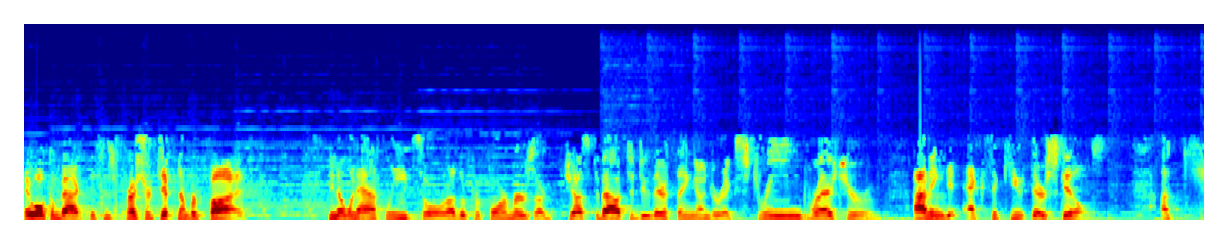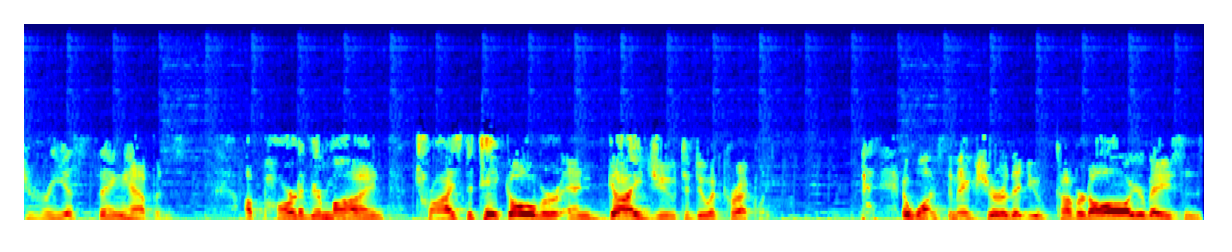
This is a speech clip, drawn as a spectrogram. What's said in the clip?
Hey, welcome back. This is pressure tip number five. You know when athletes or other performers are just about to do their thing under extreme pressure of having to execute their skills, a curious thing happens. A part of your mind tries to take over and guide you to do it correctly. it wants to make sure that you've covered all your bases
